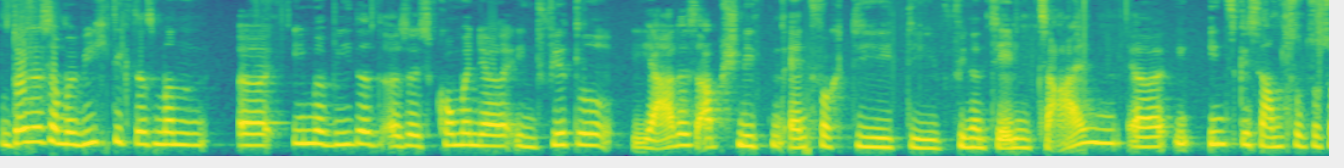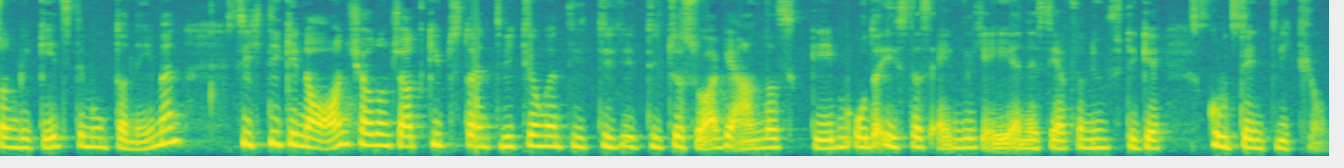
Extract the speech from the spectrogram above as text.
Und da ist einmal wichtig, dass man äh, immer wieder, also es kommen ja in Vierteljahresabschnitten einfach die, die finanziellen Zahlen äh, insgesamt sozusagen, wie geht es dem Unternehmen, sich die genau anschaut und schaut, gibt es da Entwicklungen, die, die, die zur Sorge Anlass geben oder ist das eigentlich eh eine sehr vernünftige, gute Entwicklung.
